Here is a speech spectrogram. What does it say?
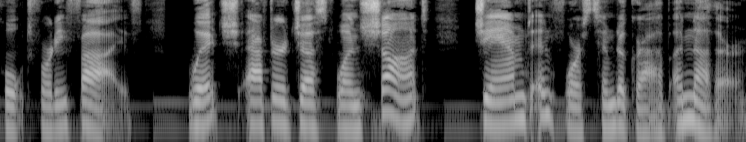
Colt 45, which, after just one shot, jammed and forced him to grab another.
